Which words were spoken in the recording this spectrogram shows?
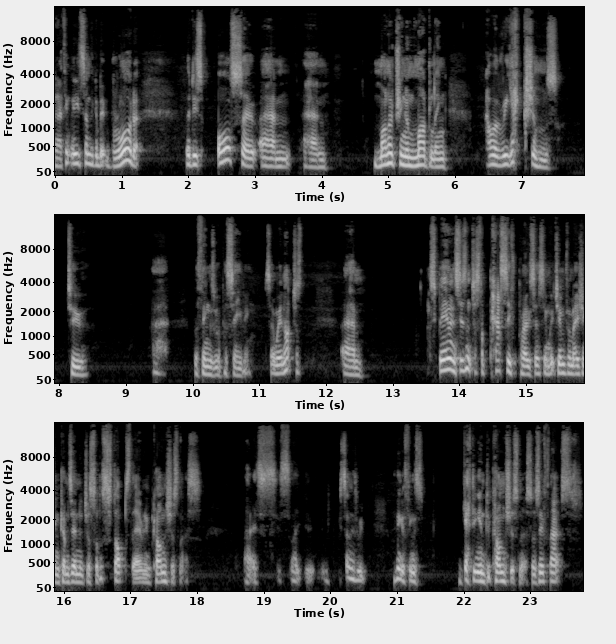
And I think we need something a bit broader that is also um, um, monitoring and modeling our reactions to uh, the things we're perceiving. So we're not just um, experience isn't just a passive process in which information comes in and just sort of stops there in consciousness. Uh, it's, it's, like sometimes we think of things getting into consciousness as if that's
